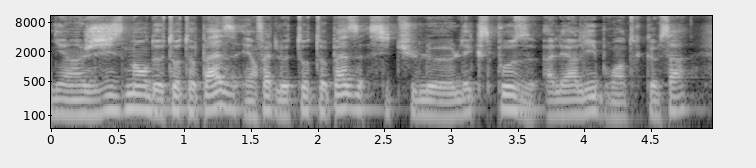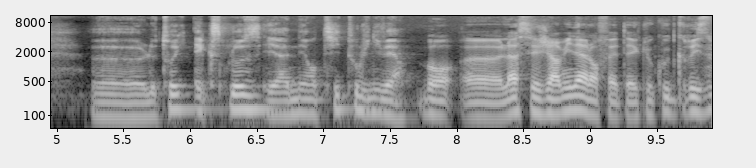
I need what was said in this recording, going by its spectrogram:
il y a un gisement de totopaz, et en fait, le totopaz, si tu le- l'exposes à l'air libre ou un truc comme ça, euh, le truc explose et anéantit tout l'univers. Bon, euh, là c'est Germinal en fait, avec le coup de grisou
